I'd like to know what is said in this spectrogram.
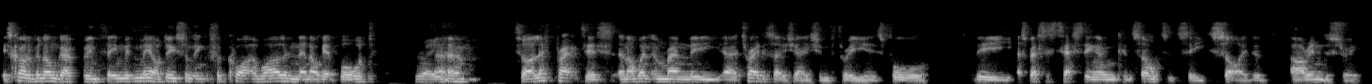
it's kind of an ongoing theme with me. I'll do something for quite a while and then I'll get bored. right. Um, so I left practice and I went and ran the uh, trade association for three years for the asbestos testing and consultancy side of our industry.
